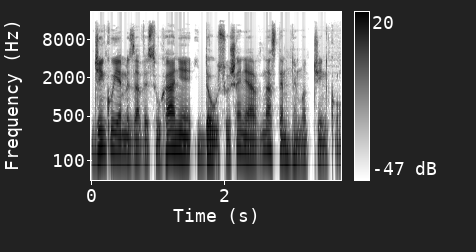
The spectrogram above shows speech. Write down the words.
Dziękujemy za wysłuchanie i do usłyszenia w następnym odcinku.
